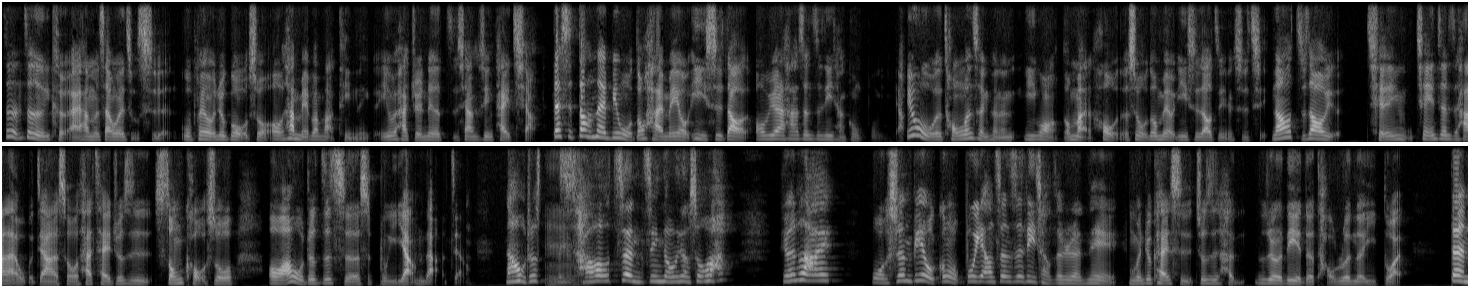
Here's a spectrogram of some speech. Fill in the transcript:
真的真的很可爱。他们三位主持人，我朋友就跟我说，哦，他没办法听那个，因为他觉得那个指向性太强。但是到那边我都还没有意识到，哦，原来他政治立场跟我不一样。因为我的同温层可能以往都蛮厚的，所以我都没有意识到这件事情。然后直到前前一阵子他来我家的时候，他才就是松口说，哦啊，我就支持的是不一样的这样。然后我就超震惊的，我想说，哇，原来。我身边有跟我不一样政治立场的人呢，我们就开始就是很热烈的讨论了一段，但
